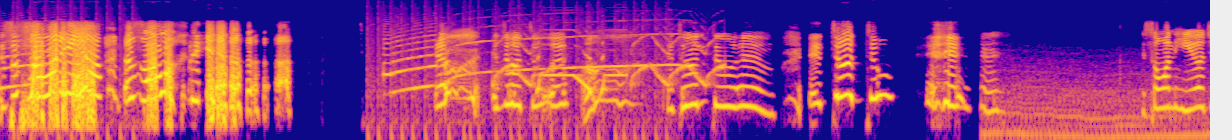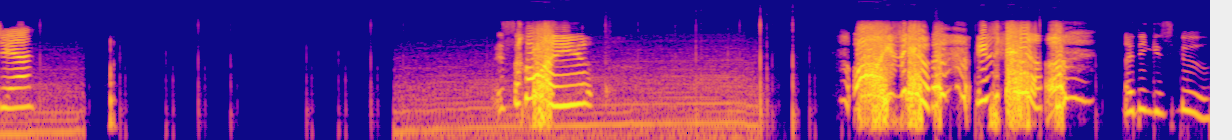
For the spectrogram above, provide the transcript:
Is there someone here? There's someone here. It's on to him. It's on to him. It's on to him. Is someone here, Jan? Is someone here? Oh, he's here! He's here! I think he's here.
